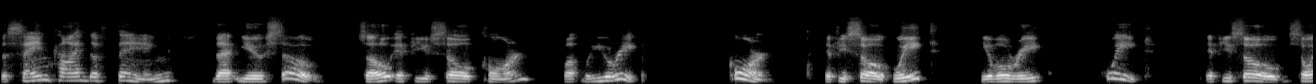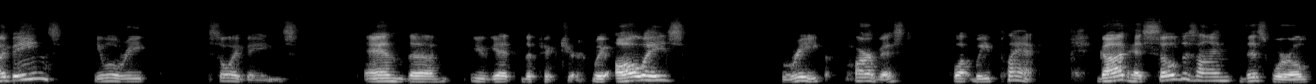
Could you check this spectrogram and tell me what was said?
the same kind of thing that you sowed. So, if you sow corn, what will you reap? Corn. If you sow wheat, you will reap wheat. If you sow soybeans, you will reap soybeans and uh, you get the picture. We always reap, harvest what we plant. God has so designed this world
